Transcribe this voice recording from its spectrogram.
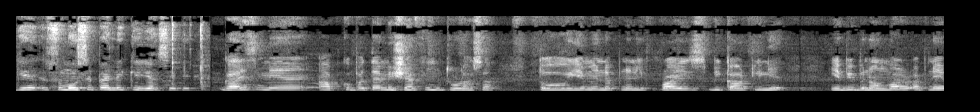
ये समोसे पहले के ऐसे थे। गाइस मैं आपको पता है मैं शेफ हूँ थोड़ा सा तो ये मैंने अपने लिए फ्राइज भी काट लिए ये भी बनाऊँगा और अपने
